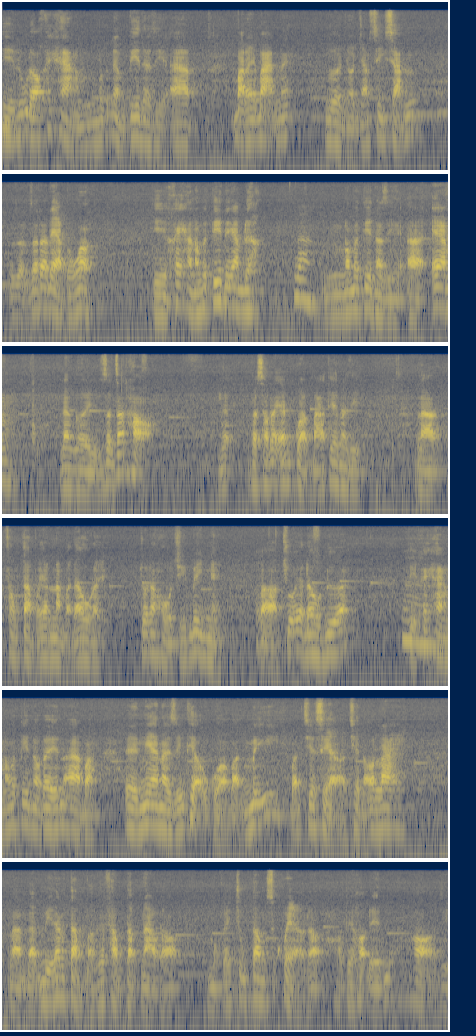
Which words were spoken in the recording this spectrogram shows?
thì lúc đó khách hàng mới có niềm tin là gì? À bạn ấy bạn ấy người nhỏ nhắn xinh xắn rất, rất là đẹp đúng không? Thì khách hàng nó mới tin đến em được vâng. Nó mới tin là gì? À, em là người dẫn dắt họ. Và sau đó em quảng bá thêm là gì? Là phòng tập của em nằm ở đâu này chỗ là Hồ Chí Minh này và ở chỗ ở đâu nữa? Thì Ừ. khách hàng nó mới tin đây là à bảo để nghe là giới thiệu của bạn Mỹ bạn chia sẻ ở trên online là bạn Mỹ đang tập ở cái phòng tập nào đó một cái trung tâm sức khỏe ở đó thì họ đến họ gì?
